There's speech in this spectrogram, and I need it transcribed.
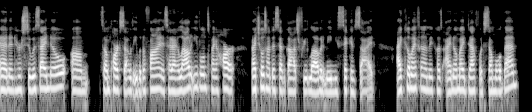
And in her suicide note, um, some parts that I was able to find, it said, I allowed evil into my heart I chose not to accept God's free love, and it made me sick inside. I killed my family because I know my death would stumble them.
